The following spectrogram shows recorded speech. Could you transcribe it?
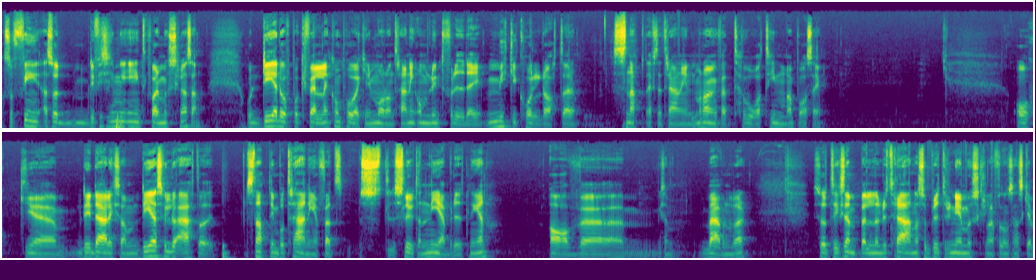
så fin alltså, det finns liksom inget kvar i musklerna sen. Och det då på kvällen kommer påverka din morgonträning om du inte får i dig mycket kolhydrater snabbt efter träningen. Man har ungefär två timmar på sig. Och eh, det är där liksom, dels vill du äta snabbt in på träningen för att sluta nedbrytningen av eh, liksom, vävnader. Så till exempel när du tränar så bryter du ner musklerna för att de sen ska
